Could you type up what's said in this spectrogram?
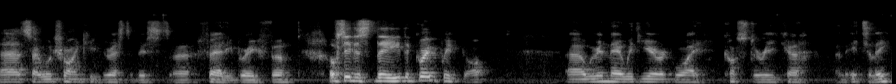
Uh, so we'll try and keep the rest of this uh, fairly brief. Um, obviously, this, the the group we've got. Uh, we're in there with Uruguay, Costa Rica, and Italy.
